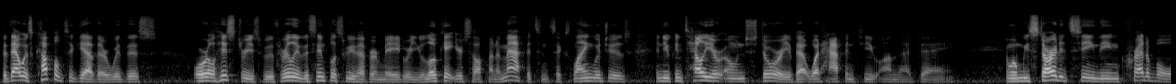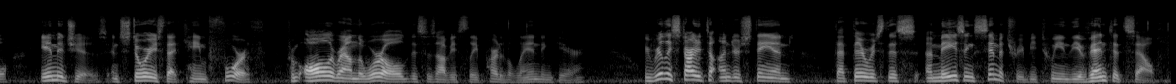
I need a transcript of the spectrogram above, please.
But that was coupled together with this oral histories booth, really the simplest we've ever made, where you locate yourself on a map, it's in six languages, and you can tell your own story about what happened to you on that day. And when we started seeing the incredible images and stories that came forth from all around the world, this is obviously part of the landing gear, we really started to understand that there was this amazing symmetry between the event itself,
